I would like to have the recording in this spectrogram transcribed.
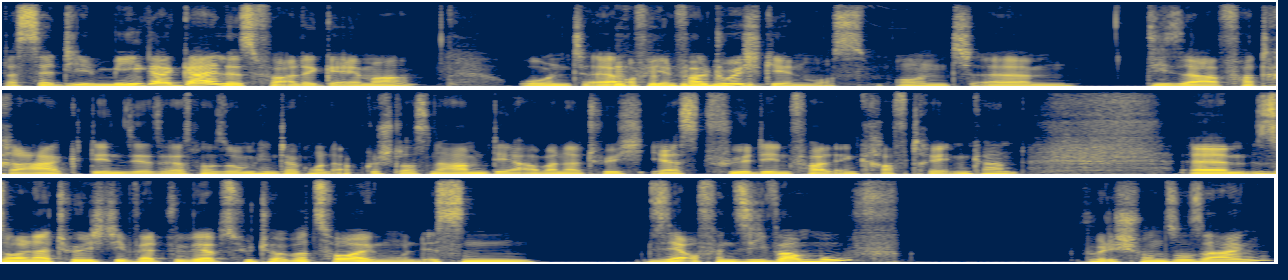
dass der Deal mega geil ist für alle Gamer und äh, auf jeden Fall durchgehen muss. Und ähm, dieser Vertrag, den sie jetzt erstmal so im Hintergrund abgeschlossen haben, der aber natürlich erst für den Fall in Kraft treten kann, ähm, soll natürlich die Wettbewerbshüter überzeugen und ist ein sehr offensiver Move würde ich schon so sagen.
